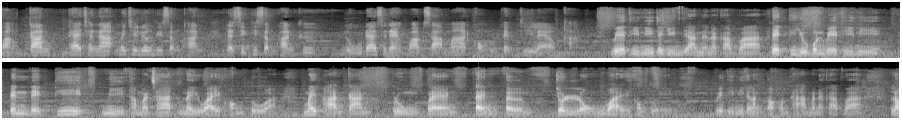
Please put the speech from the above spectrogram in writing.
ฟัง การแพ้ชนะไม่ใช่เรื่องที่สำคัญ แต่สิ่งที่สำคัญคือหนูได้แสดงความสามารถของหนูเต็มที่แล้วค่ะ เวทีนี้จะยืนยันนะครับว่าเด็กที่อยู่บนเวทีนี้เป็นเด็กที่มีธรรมชาติในวัยของตัว ไม่ผ่านการปรุงแปลงแต่งเติมจนหลงวัยของตัวเอง เวทีนี้กำลังตอบคำถามมานะครับว่าเรา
